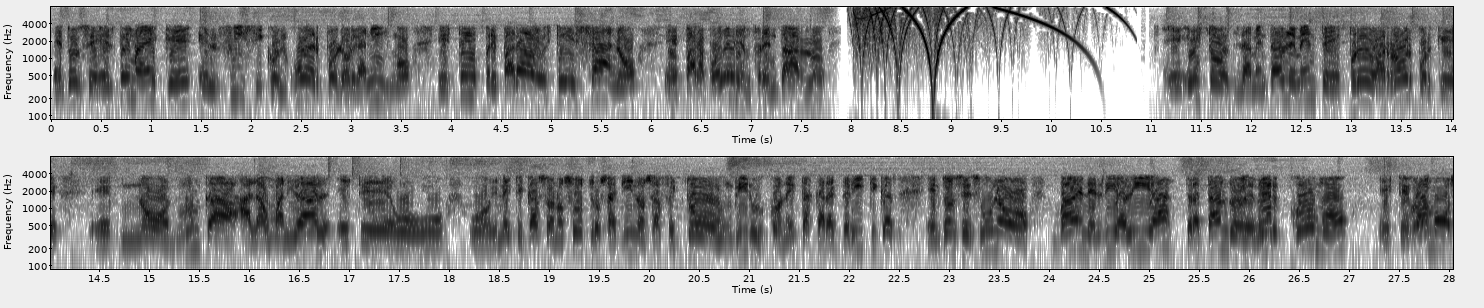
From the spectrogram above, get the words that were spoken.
Entonces el tema es que el físico, el cuerpo, el organismo esté preparado, esté sano eh, para poder enfrentarlo. Eh, esto lamentablemente es prueba error porque eh, no nunca a la humanidad este o, en este caso a nosotros aquí nos afectó un virus con estas características. Entonces uno va en el día a día tratando de ver cómo este vamos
